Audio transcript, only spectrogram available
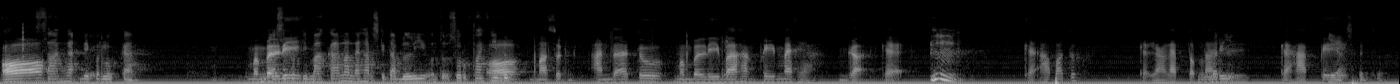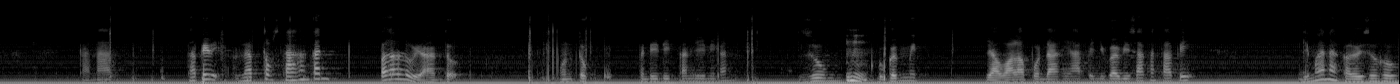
Oh. Sangat diperlukan. Membeli seperti makanan yang harus kita beli untuk survive oh hidup. maksud anda tuh membeli barang primer ya? Nggak kayak kayak apa tuh? Kayak yang laptop Memberi- tadi kayak HP iya betul karena tapi laptop sekarang kan perlu ya untuk untuk pendidikan gini kan. Zoom Google Meet. Ya walaupun dari HP juga bisa kan tapi gimana kalau disuruh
